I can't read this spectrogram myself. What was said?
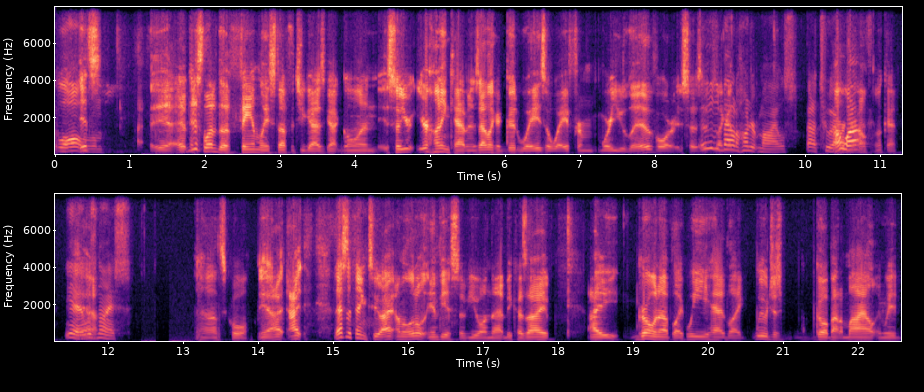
well, all it's, of them yeah, I just love the family stuff that you guys got going. So your your hunting cabin is that like a good ways away from where you live, or so is it, it was like about a... hundred miles, about a two oh, hour. Oh wow, drive. okay. Yeah, yeah, it was nice. Yeah, that's cool. Yeah, I, I that's the thing too. I, I'm a little envious of you on that because I, I growing up like we had like we would just go about a mile and we'd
